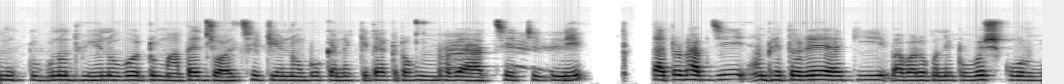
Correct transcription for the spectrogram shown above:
মুখ টুকুনো ধুয়ে নেব, একটু মাথায় জল ছিটিয়ে নেব? কেন কিটা কীরকম ভাবে আছে, ঠিক নেই। তারপর ভাবছি, ভেতরে আর কি বাবার ওখানে প্রবেশ করব।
